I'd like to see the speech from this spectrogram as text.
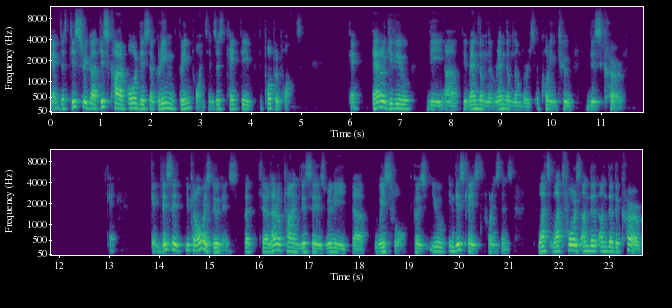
Okay, just disregard, discard all these uh, green green points and just take the, the purple points. Okay, that'll give you the uh, the random the random numbers according to this curve. Okay, okay, this is you can always do this, but a lot of time this is really uh, wasteful because you in this case, for instance, what's what falls under under the curve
